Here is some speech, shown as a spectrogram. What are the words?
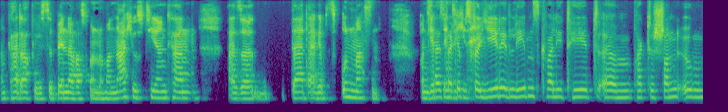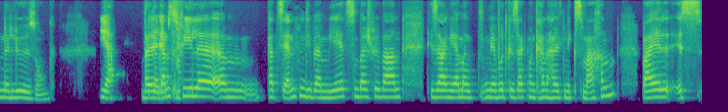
Man hat auch gewisse Bänder, was man nochmal nachjustieren kann. Also da, da gibt es Unmassen. Und das jetzt heißt, da gibt es für jede Lebensqualität ähm, praktisch schon irgendeine Lösung. Ja, weil ganz viele ähm, Patienten, die bei mir jetzt zum Beispiel waren, die sagen, ja, man, mir wird gesagt, man kann halt nichts machen, weil es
